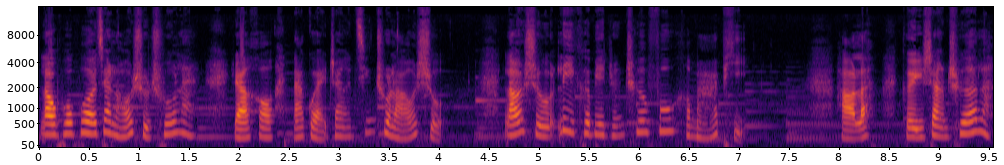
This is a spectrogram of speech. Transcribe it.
老婆婆叫老鼠出来，然后拿拐杖轻触老鼠，老鼠立刻变成车夫和马匹。好了，可以上车了。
